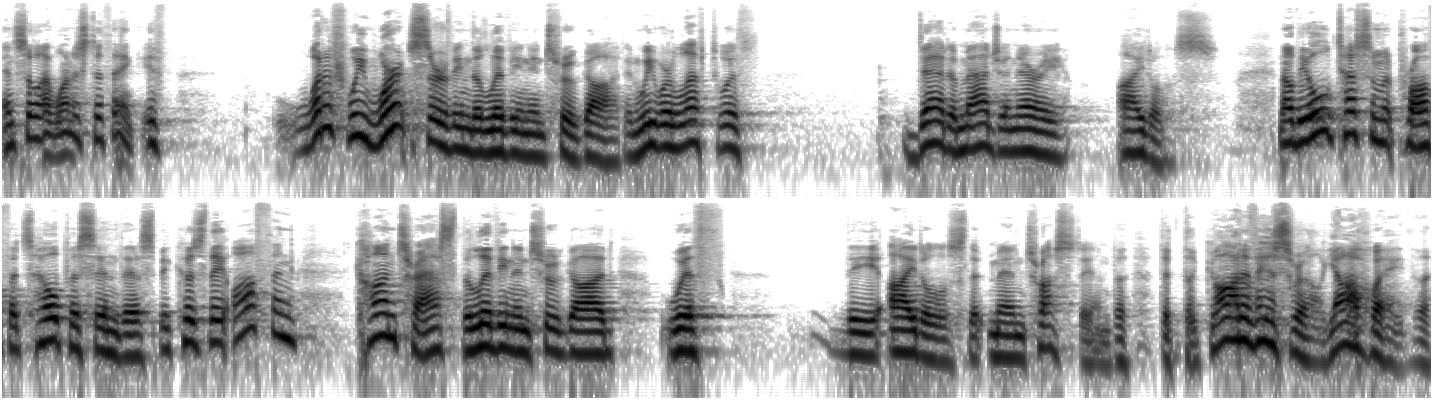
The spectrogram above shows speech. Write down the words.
And so I want us to think if what if we weren't serving the living and true God and we were left with dead imaginary idols? Now, the Old Testament prophets help us in this because they often contrast the living and true God with the idols that men trust in the, the, the God of Israel, Yahweh, the,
